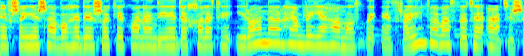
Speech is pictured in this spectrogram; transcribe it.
افشای شواهد شوکه کننده دخالت ایران در حمله حماس به اسرائیل توسط ارتش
